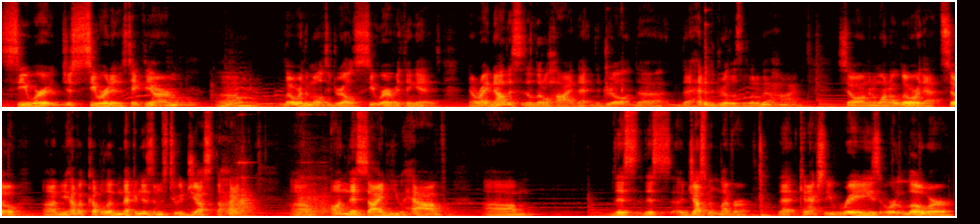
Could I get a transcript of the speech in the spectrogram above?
see where, just see where it is. Take the arm, um, lower the multi-drill, see where everything is. Now right now this is a little high. That the drill, the the head of the drill is a little bit high. So I'm going to want to lower that. So um, you have a couple of mechanisms to adjust the height. Um, on this side you have um, this this adjustment lever that can actually raise or lower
